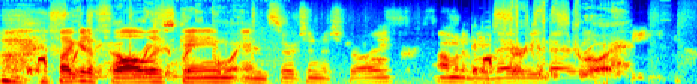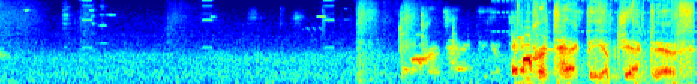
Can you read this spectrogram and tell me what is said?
if I get a flawless game in Search and Destroy, I'm gonna be very, very happy. Protect the objectives.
